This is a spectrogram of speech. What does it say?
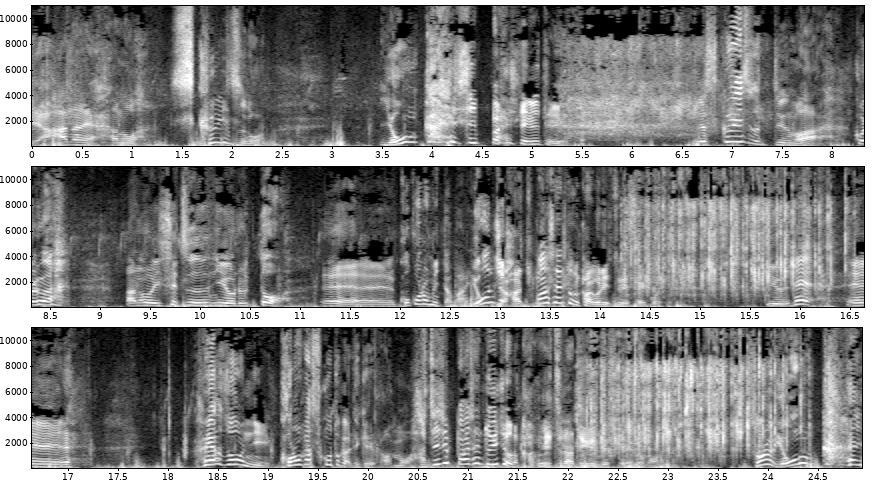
いやーね、あの、スクイズを4回失敗してるという。で、スクイズっていうのは、これは、あの、一説によると、えー、試みた場合48%の確率で成功するという。で、えー、フェアゾーンに転がすことができれば、もう80%以上の確率だというんですけれども、それを4回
